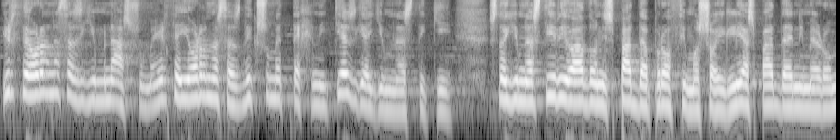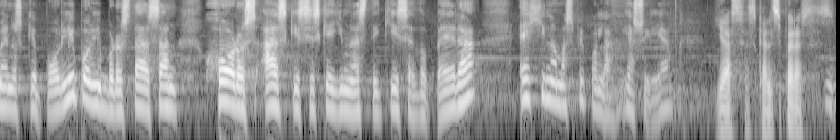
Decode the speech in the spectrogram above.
Ήρθε η ώρα να σας γυμνάσουμε, ήρθε η ώρα να σας δείξουμε τεχνικές για γυμναστική. Στο γυμναστήριο Άδωνης πάντα πρόθυμος, ο Ηλίας πάντα ενημερωμένος και πολύ πολύ μπροστά σαν χώρος άσκησης και γυμναστικής εδώ πέρα. Έχει να μας πει πολλά. Γεια σου Ηλία. Γεια σας, καλησπέρα σας.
